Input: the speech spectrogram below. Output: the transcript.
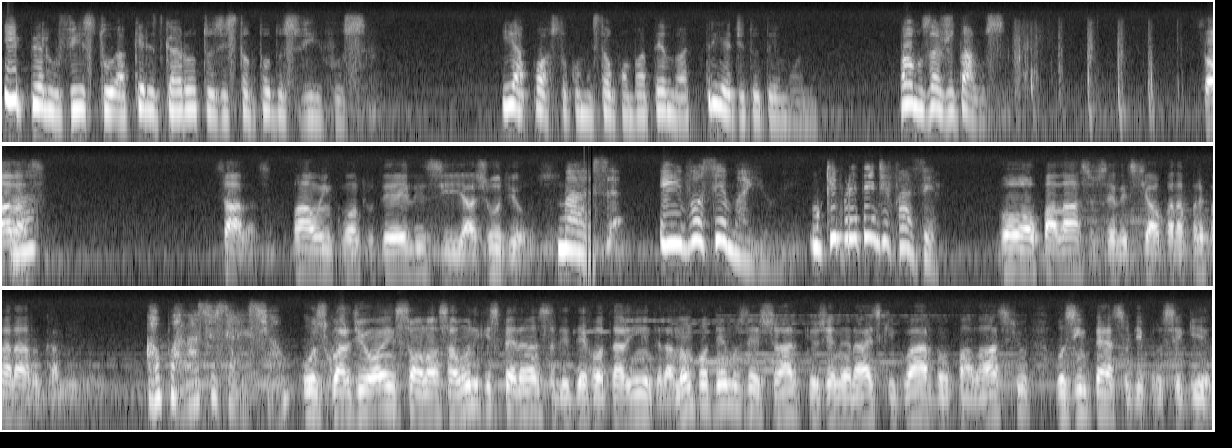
E, pelo visto, aqueles garotos estão todos vivos. E aposto como estão combatendo a tríade do demônio. Vamos ajudá-los. Salas. Salas, vá ao encontro deles e ajude-os. Mas, e você, Mayuri? O que pretende fazer? Vou ao Palácio Celestial para preparar o caminho. Ao Palácio Celestial? Os guardiões são nossa única esperança de derrotar Indra. Não podemos deixar que os generais que guardam o palácio os impeçam de prosseguir.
